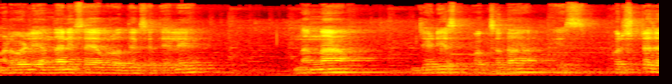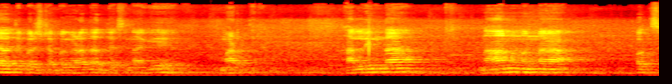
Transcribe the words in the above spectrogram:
ಮಳವಳ್ಳಿ ಅಂದಾನಿ ಸಾಹೇಬರ ಅಧ್ಯಕ್ಷತೆಯಲ್ಲಿ ನನ್ನ ಜೆ ಡಿ ಎಸ್ ಪಕ್ಷದ ಎಸ್ ಪರಿಷ್ಠ ಜಾತಿ ಪರಿಷ್ಠ ಪಂಗಡದ ಅಧ್ಯಕ್ಷನಾಗಿ ಮಾಡ್ತೀನಿ. ಅಲ್ಲಿಂದ ನಾನು ನನ್ನ ಪಕ್ಷ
